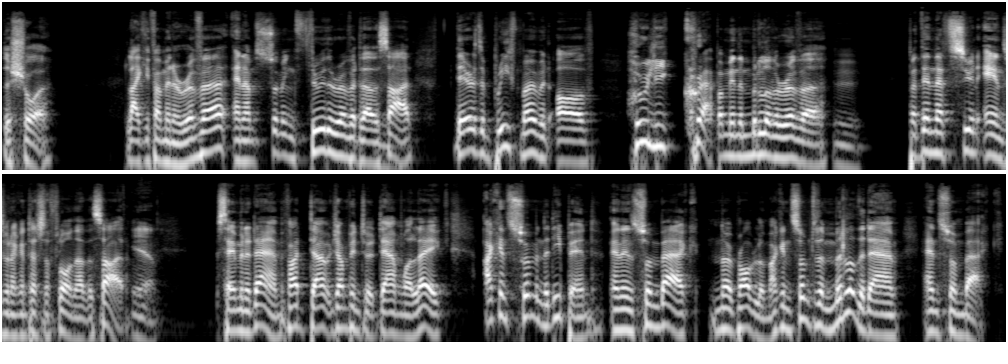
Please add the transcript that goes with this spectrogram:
the shore. Like if I'm in a river and I'm swimming through the river to the Mm. other side, there is a brief moment of holy crap, I'm in the middle of a river. Mm. But then that soon ends when I can touch the floor on the other side. Yeah. Same in a dam. If I da- jump into a dam or a lake, I can swim in the deep end and then swim back, no problem. I can swim to the middle of the dam and swim back.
